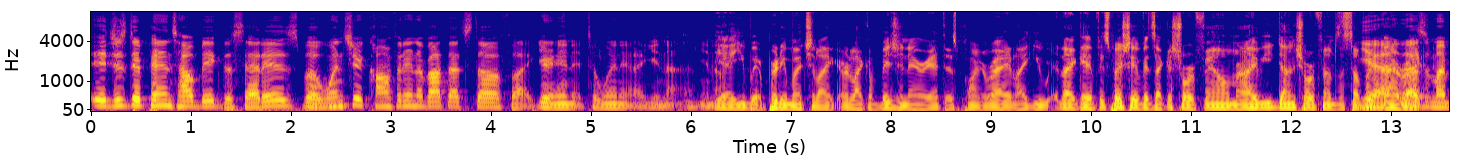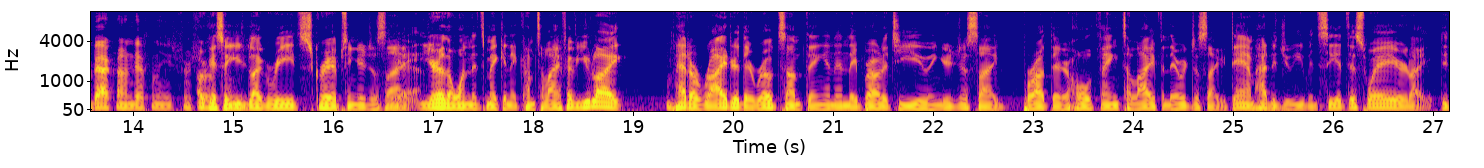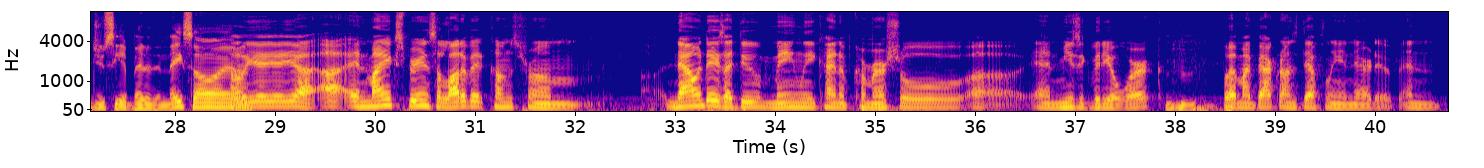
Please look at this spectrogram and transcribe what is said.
it just depends how big the set is but Mhm. once you're confident about that stuff like you're in it to win it like, you're not you know yeah. you been pretty much like or like a visionary at this point, right? Like you, like if especially if it's like a short film or have you done short films and stuff yeah like that, right? Yeah, that's my background definitely from short Okay, so you like read scripts and you're just like Yeah. you're the one that's making it come to life. Have you like had a writer that wrote something and then they brought it to you and you're just like brought their whole thing to life and they were just like, damn, how did you even see it this way? Or like, did you see it better than they saw it? Oh Or- yeah, yeah, yeah. Uh, in my experience, a lot of it comes from. Uh, nowadays, I do mainly kind of commercial uh, and music video work, Mhm. but my background's definitely in narrative and.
